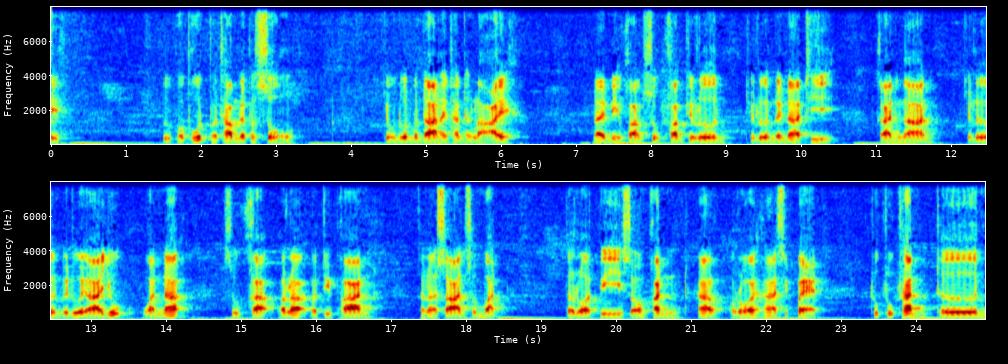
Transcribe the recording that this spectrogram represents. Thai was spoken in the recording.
คือพระพุทธพระธรรมและพระสงฆ์จงโดนบันดาลให้ท่านทั้งหลาย ได้มีความสุขความเจริญ เจริญในหน้าที่การงาน เจริญไปด้วยอายุวันนะสุขะพระปฏิพานธนสารสมบัติ ตลอดปี 2558 ทุกๆทท่านเทิน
